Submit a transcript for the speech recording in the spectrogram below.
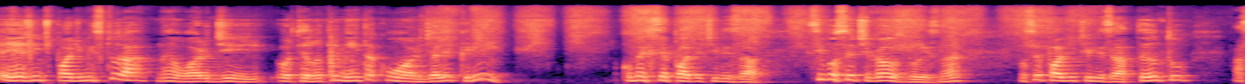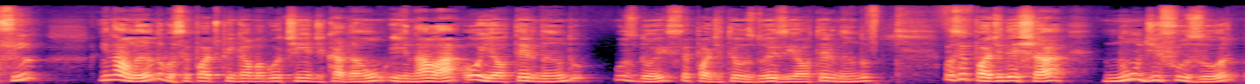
E aí a gente pode misturar né, o óleo de hortelã-pimenta com óleo de alecrim. Como é que você pode utilizar? Se você tiver os dois, né? Você pode utilizar tanto assim, inalando, você pode pegar uma gotinha de cada um e inalar, ou ir alternando os dois, você pode ter os dois e ir alternando. Você pode deixar num difusor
